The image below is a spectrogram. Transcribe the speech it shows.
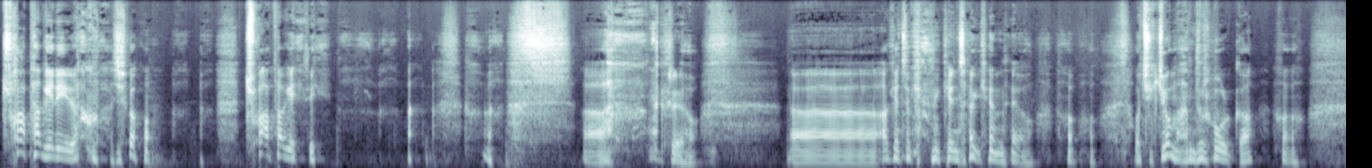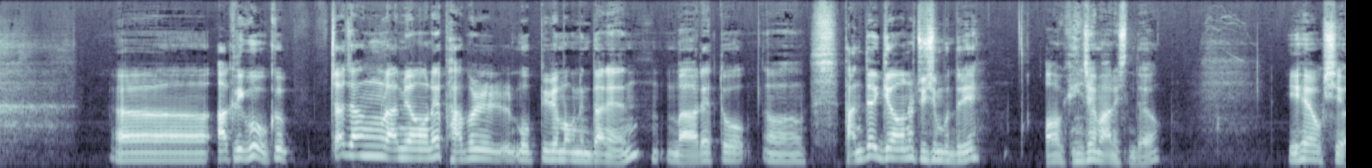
촤파게리라고 하죠. 촤파게리. 아, 그래요. 아, 아 괜찮겠, 괜찮겠네요. 어, 직접 만들어 볼까? 어, 아, 그리고 그, 짜장라면에 밥을 못 비벼 먹는다는 말에 또, 어, 반대견을 주신 분들이, 어, 굉장히 많으신데요. 이혜옥 씨,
